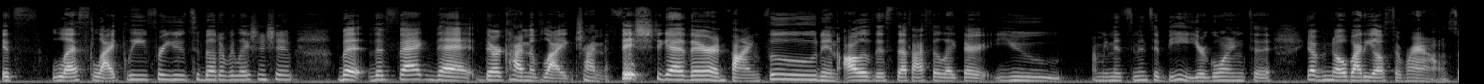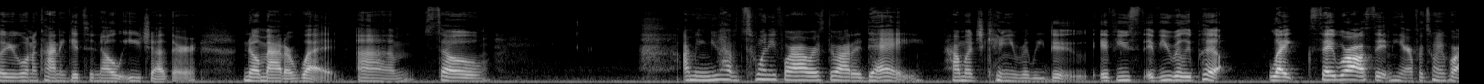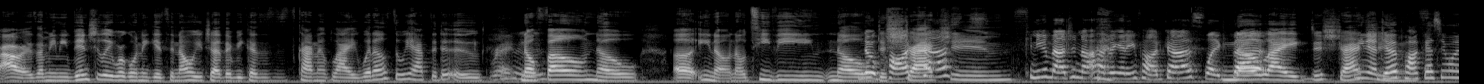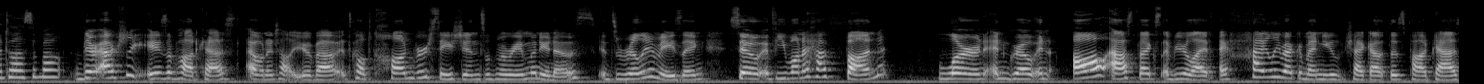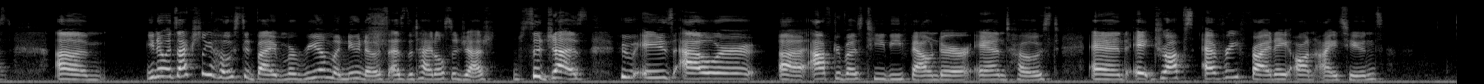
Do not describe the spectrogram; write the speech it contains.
it's less likely for you to build a relationship but the fact that they're kind of like trying to fish together and find food and all of this stuff i feel like they're you i mean it's meant to be you're going to you have nobody else around so you're going to kind of get to know each other no matter what um so I mean, you have 24 hours throughout a day. How much can you really do? If you if you really put like say we're all sitting here for 24 hours. I mean, eventually we're going to get to know each other because it's kind of like what else do we have to do? Right. No phone, no uh, you know, no TV, no, No distractions. Can you imagine not having any podcasts like that? No that? like distractions. Mina, do you have a podcast you want to tell us about? There actually is a podcast I want to tell you about. It's called Conversations with Maria Menounos. It's really amazing. So if you want to have fun, learn, and grow in all aspects of your life, I highly recommend you check out this podcast. Um, you know, it's actually hosted by Maria Menounos, as the title suggest- suggests, who is our uh, AfterBuzz TV founder and host. And it drops every Friday on iTunes.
